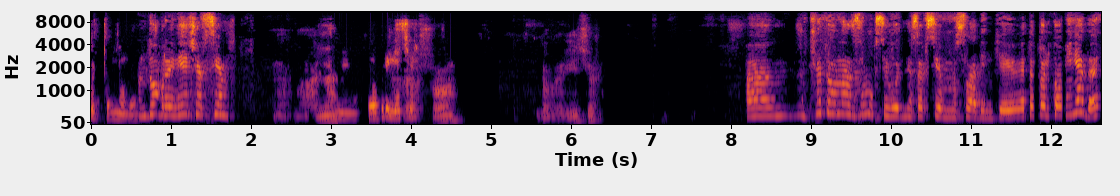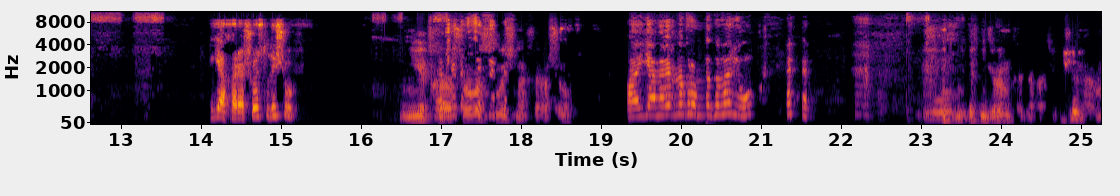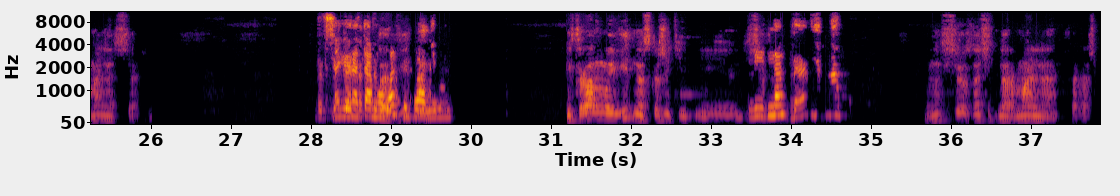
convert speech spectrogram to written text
сколько много. Добрый вечер всем. Нормально. Добрый вечер. Хорошо. Добрый вечер. А, Что-то у нас звук сегодня совсем слабенький. Это только у меня, да? Я хорошо слышу. Нет, Ну, что-то хорошо вас всегда- слышно, хорошо. А я, наверное, громко говорю. Ну, Да не громко, говорите, нормально все. Наверное, там у вас видно. Экран мой видно, скажите. Видно? Да, видно. Ну все, значит, нормально, хорошо.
